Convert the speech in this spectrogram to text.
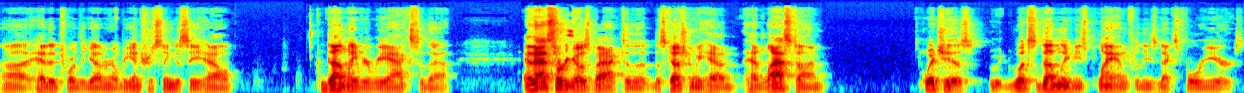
uh, headed toward the governor. It'll be interesting to see how Dunleavy reacts to that, and that sort of goes back to the discussion we had had last time which is what's Dunleavy's plan for these next four years?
